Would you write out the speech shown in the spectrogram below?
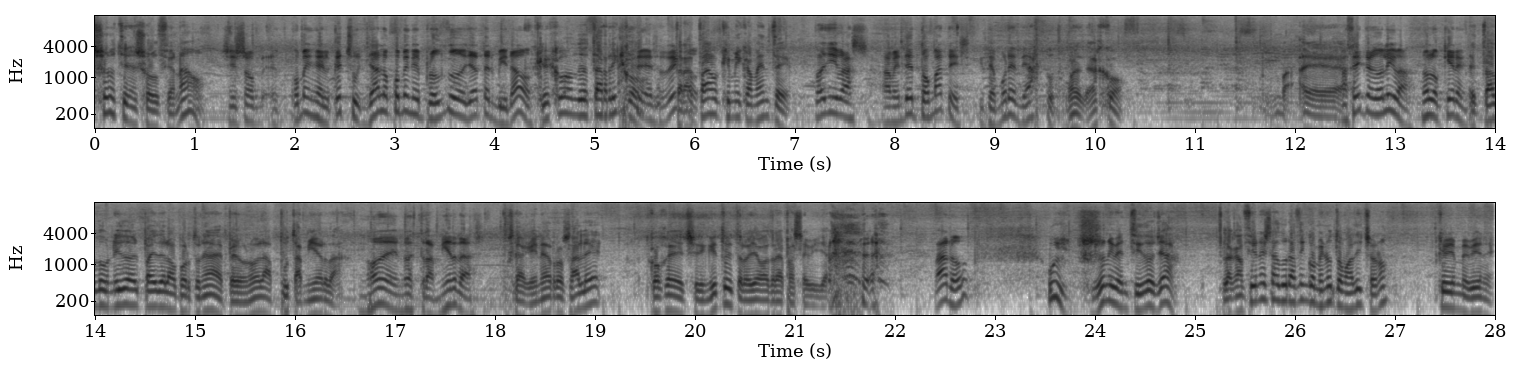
Eso lo tienen solucionado. Si eso, eh, comen el ketchup, ya lo comen el producto ya terminado. ¿Qué es cuando está rico? Es rico. Tratado químicamente. Tú allí vas a vender tomates y te mueres de asco. Bueno, de asco. Va, eh, Aceite de oliva, no lo quieren. Estados Unidos es el país de las oportunidades, pero no de la puta mierda. No de nuestras mierdas. O sea, que Inés Rosales coge el chiringuito y te lo lleva otra vez para Sevilla. Claro. Uy, son y 22 ya. La canción esa dura 5 minutos, me has dicho, ¿no? Qué bien me viene.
